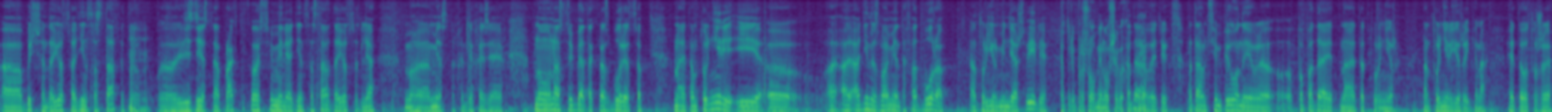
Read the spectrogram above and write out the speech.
обычно дается один состав. Это uh-huh. известная практика во всем мире. Один состав дается для местных, для хозяев. Но у нас ребята как раз борются на этом турнире. И один из моментов отбора турнир Миндиашвили. Который прошел в минувшие выходные. Да, в этих, а там чемпионы э, попадают на этот турнир на турнир Ерыгина. Это вот уже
